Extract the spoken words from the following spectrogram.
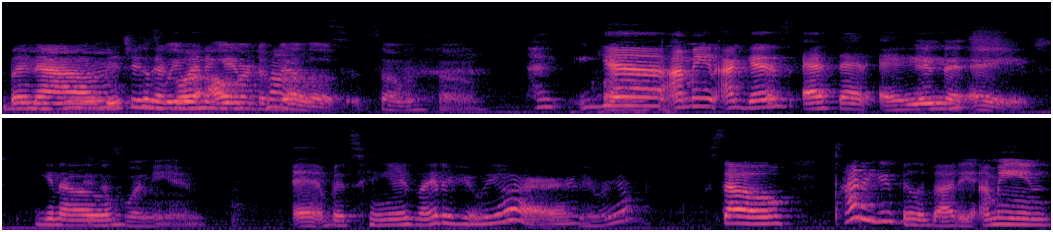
But now Mhm. bitches are we going to get pumped. So and so Yeah, I mean, I guess at that age, at that age, you know, it just went in. and but ten years later, here we are. Here we are. So, how do you feel about it? I mean,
